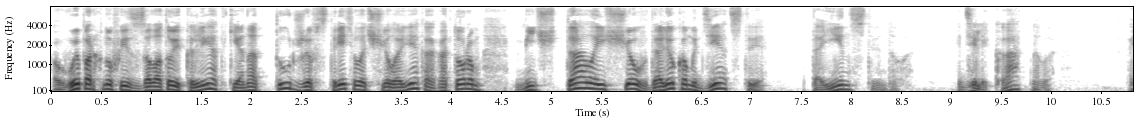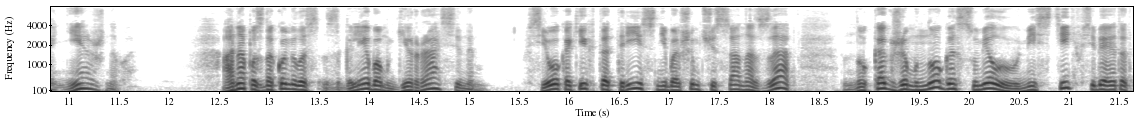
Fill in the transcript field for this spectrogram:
Выпорхнув из золотой клетки, она тут же встретила человека, о котором мечтала еще в далеком детстве, таинственного, деликатного, нежного. Она познакомилась с Глебом Герасиным всего каких-то три с небольшим часа назад, но как же много сумел вместить в себя этот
